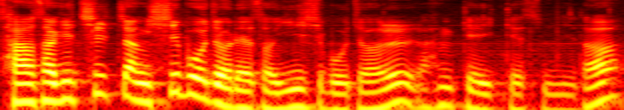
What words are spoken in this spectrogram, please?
사사기 7장 15절에서 25절 함께 읽겠습니다.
